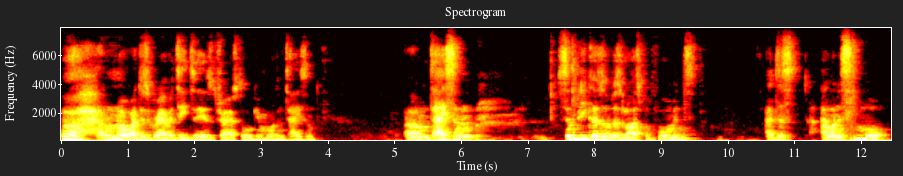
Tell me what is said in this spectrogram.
I don't know. I just gravitate to his trash talking more than Tyson. Um, Tyson, simply because of his last performance, I just I want to see more.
